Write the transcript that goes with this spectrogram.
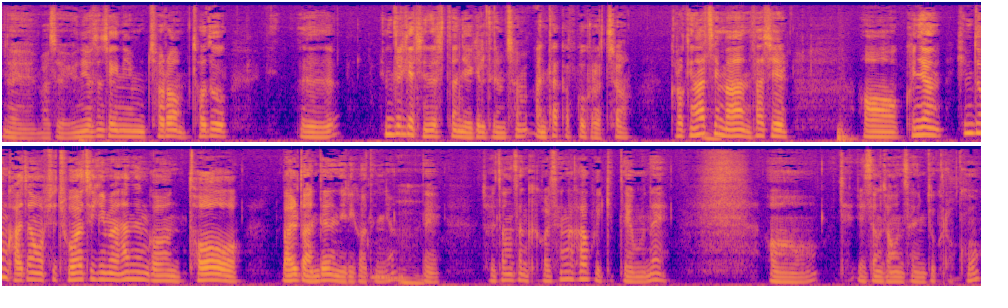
네, 맞아요. 윤희호 선생님처럼 저도 그 힘들게 지냈었던 얘기를 들으면 참 안타깝고 그렇죠. 그렇긴 하지만 사실 어 그냥 힘든 과정 없이 좋아지기만 하는 건 더 말도 안 되는 일이거든요. 음. 네, 저희도 항상 그걸 생각하고 있기 때문에 어 이제 일상 정원사님도 그렇고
